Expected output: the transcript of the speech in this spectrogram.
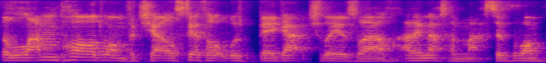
the Lampard one for Chelsea, I thought was big actually as well. I think that's a massive one,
